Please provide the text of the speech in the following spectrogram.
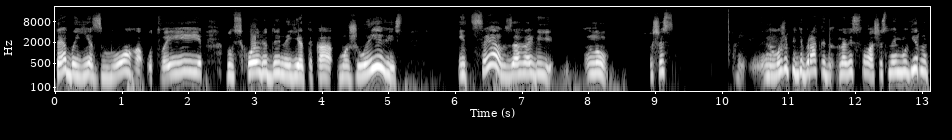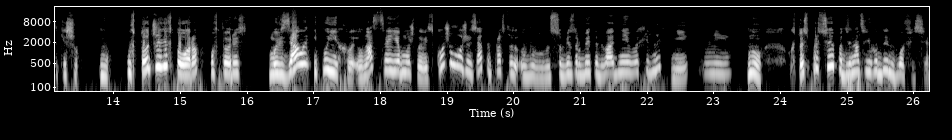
тебе є змога, у твоєї близької людини є така можливість, і це взагалі, ну, щось не можу підібрати навіть слова, щось неймовірне таке, що в той же вівторок, повторюсь, ми взяли і поїхали. І у нас це є можливість. Кожен може взяти просто собі зробити два дні вихідних? Ні. Ні. Ну, хтось працює по 12 годин в офісі,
